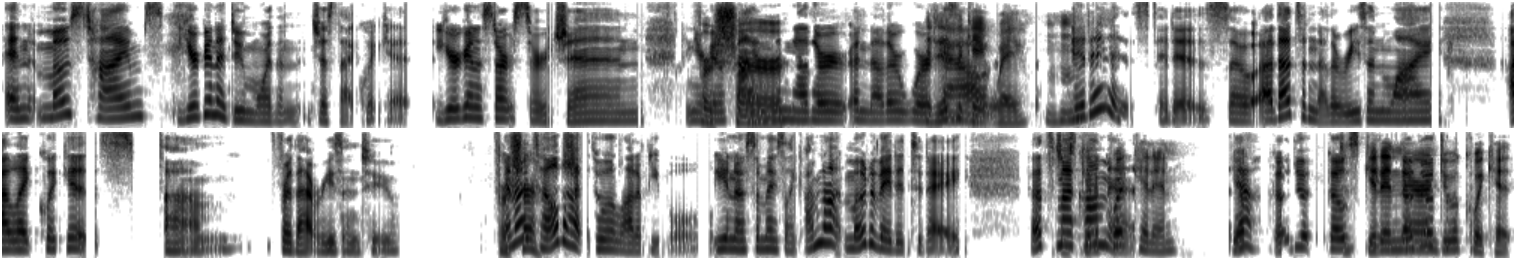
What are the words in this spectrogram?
And most times, you're going to do more than just that quick hit. You're going to start searching, and you're going to sure. find another another workout. It is a gateway. Mhm. It is. It is. So uh, that's another reason why I like quick hits. Um, for that reason too. For and sure. I tell that to a lot of people. You know, somebody's like, "I'm not motivated today." That's my Just get a comment. quick hit in. Yeah, go do it. Go Just get in there do and do a quick hit.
